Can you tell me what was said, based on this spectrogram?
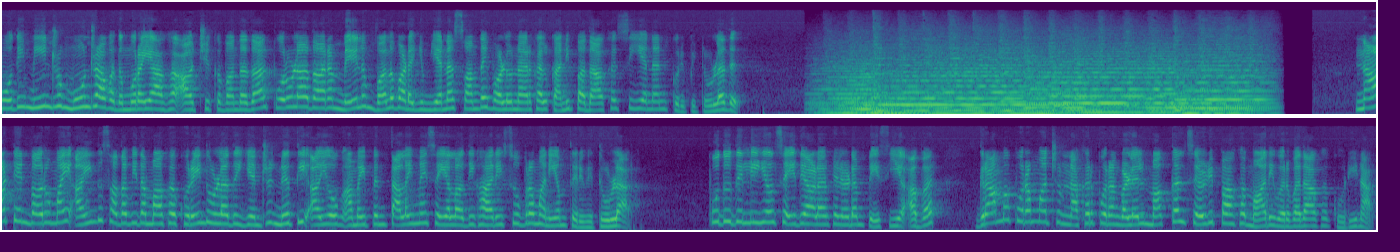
மோடி மீண்டும் மூன்றாவது முறையாக ஆட்சிக்கு வந்ததால் பொருளாதாரம் மேலும் வலுவடையும் என சந்தை வல்லுநர்கள் கணிப்பதாக சிஎன்என் குறிப்பிட்டுள்ளது. நாட்டின் வறுமை ஐந்து சதவீதமாக குறைந்துள்ளது என்று நித்தி ஆயோக் அமைப்பின் தலைமை செயல் அதிகாரி சுப்பிரமணியம் தெரிவித்துள்ளார். புதுதில்லியில் செய்தியாளர்களிடம் பேசிய அவர் கிராமப்புறம் மற்றும் நகர்ப்புறங்களில் மக்கள் செழிப்பாக மாறி வருவதாக கூறினார்.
